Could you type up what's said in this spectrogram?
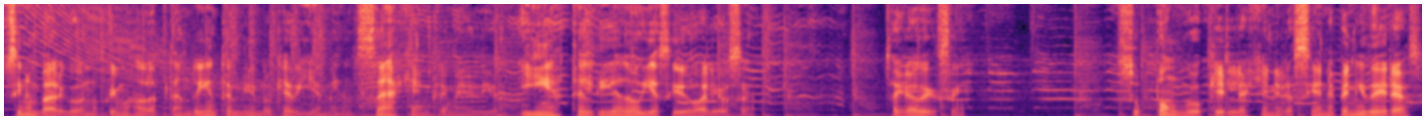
Sin embargo, nos fuimos adaptando y entendiendo que había mensaje entre medio. Y hasta el día de hoy ha sido valiosa. Se agradece. Supongo que las generaciones venideras,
